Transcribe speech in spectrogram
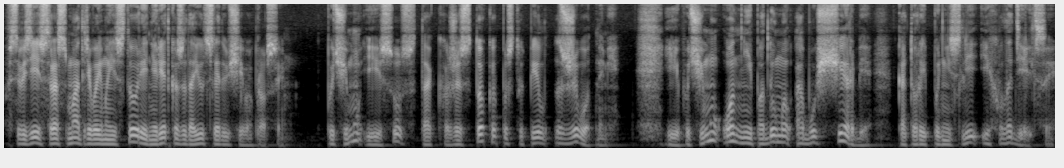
В связи с рассматриваемой историей нередко задают следующие вопросы. Почему Иисус так жестоко поступил с животными? И почему он не подумал об ущербе, который понесли их владельцы?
